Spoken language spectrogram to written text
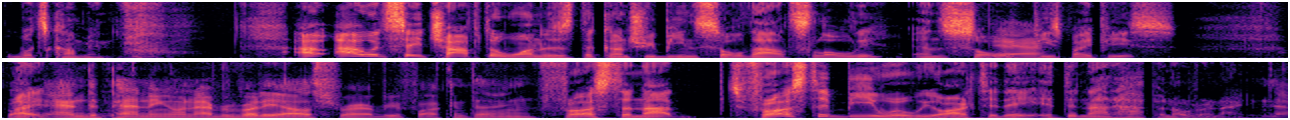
What's coming? I, I would say chapter one is the country being sold out slowly and sold Yeah. piece by piece, right? And, and depending on everybody else for every fucking thing. for us to not, for us to be where we are today, it did not happen overnight. No.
